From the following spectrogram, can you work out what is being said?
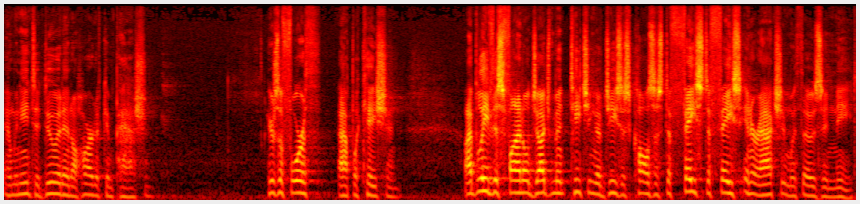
and we need to do it in a heart of compassion. Here's a fourth application. I believe this final judgment teaching of Jesus calls us to face to face interaction with those in need.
